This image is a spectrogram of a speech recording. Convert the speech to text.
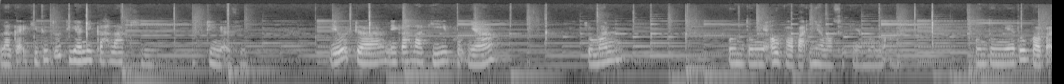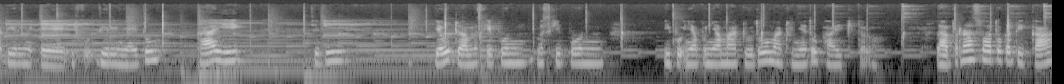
Lah kayak gitu tuh dia nikah lagi jadi nggak sih? Ya udah nikah lagi ibunya. Cuman untungnya oh bapaknya maksudnya mohon maaf. Untungnya itu bapak tiri eh ibu tirinya itu baik. Jadi ya udah meskipun meskipun ibunya punya madu tuh madunya tuh baik gitu loh lah pernah suatu ketika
